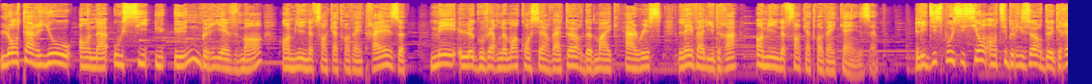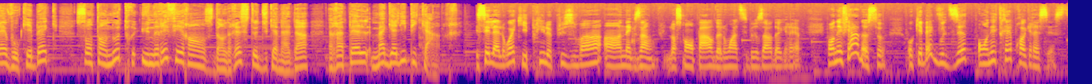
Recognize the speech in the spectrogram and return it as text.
L'Ontario en a aussi eu une brièvement en 1993 mais le gouvernement conservateur de Mike Harris l'invalidera en 1995. Les dispositions anti-briseurs de grève au Québec sont en outre une référence dans le reste du Canada, rappelle Magali Picard. C'est la loi qui est prise le plus souvent en exemple lorsqu'on parle de loi anti-briseur de grève. on est fiers de ça. Au Québec, vous le dites, on est très progressiste.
